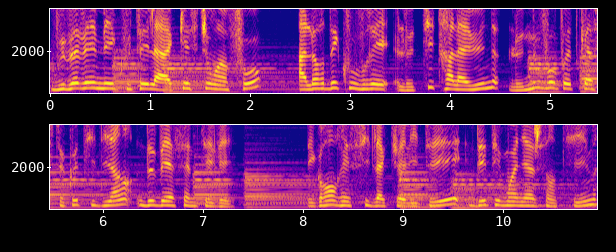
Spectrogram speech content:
Vous avez aimé écouter la Question Info? Alors découvrez le titre à la une, le nouveau podcast quotidien de BFM TV. Les grands récits de l'actualité, des témoignages intimes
